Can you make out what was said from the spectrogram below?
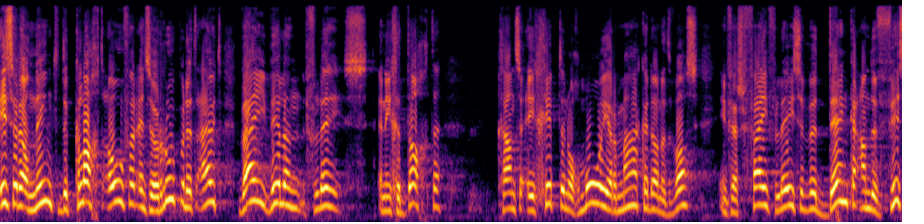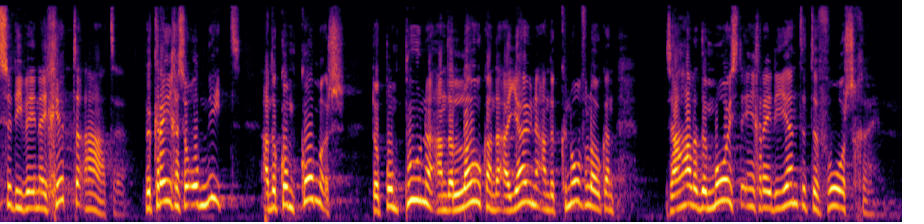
Israël neemt de klacht over en ze roepen het uit, wij willen vlees. En in gedachten gaan ze Egypte nog mooier maken dan het was. In vers 5 lezen we, denken aan de vissen die we in Egypte aten. We kregen ze om niet. Aan de komkommers, de pompoenen, aan de look, aan de ajuinen, aan de knoflook. Ze halen de mooiste ingrediënten tevoorschijn.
